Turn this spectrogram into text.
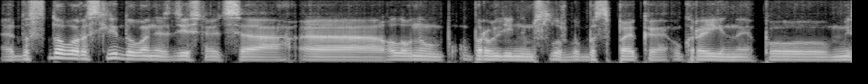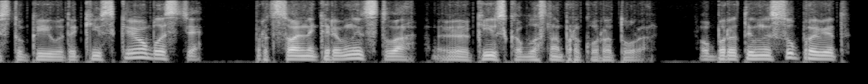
Е, Досудове розслідування здійснюється е, головним управлінням Служби безпеки України по місту Києву та Київській області, процесуальне керівництво е, Київська обласна прокуратура, оперативний супровід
